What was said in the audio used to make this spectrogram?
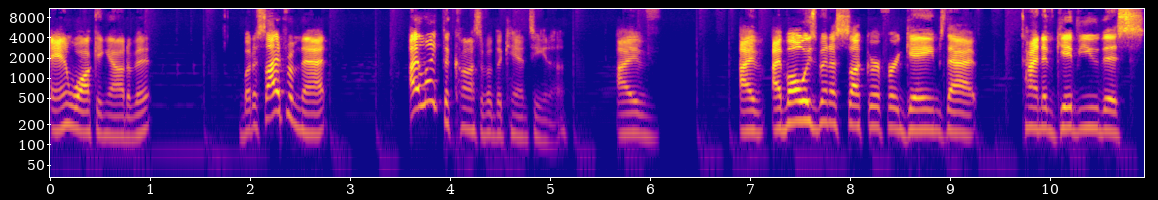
and walking out of it. But aside from that, I like the concept of the cantina. I've I've I've always been a sucker for games that kind of give you this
